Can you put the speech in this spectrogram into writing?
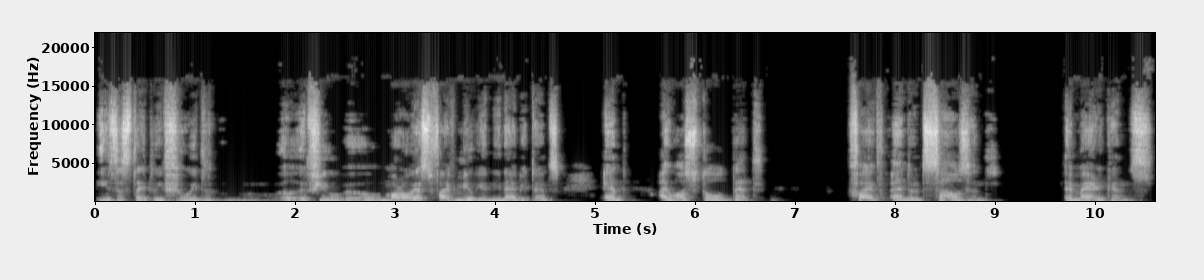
is a state with, with a few, more or less 5 million inhabitants. And I was told that 500,000 Americans,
